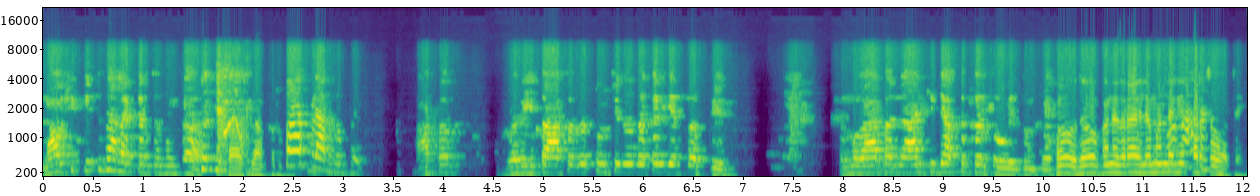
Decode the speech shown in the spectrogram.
मावशी किती झाला खर्च तुमचा? पाच लाख रुपये. पाच लाख रुपये. आता जर इथं असं जर तुमची जर दखल घेत नसतील तर मग आता आणखी जास्त खर्च होईल तुमचा. हो दवाखान्यात राहिलं म्हणलं की खर्च होत आहे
